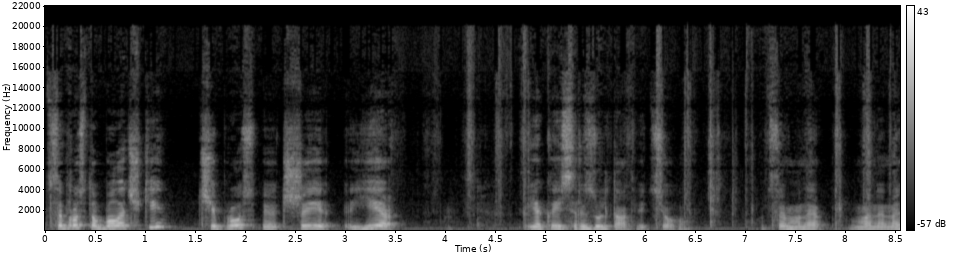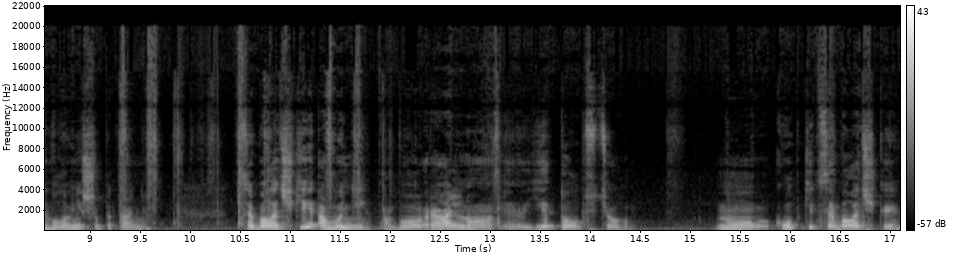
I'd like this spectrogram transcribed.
Це просто балачки, чи, прос, е, чи є якийсь результат від цього? Це в мене, в мене найголовніше питання. Це балачки або ні, або реально е, є толк з цього. Ну, кубки це балачки.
